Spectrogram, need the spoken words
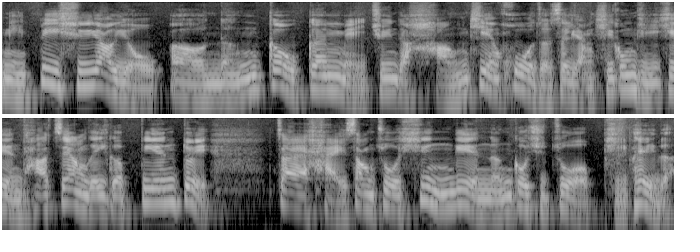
你必须要有呃，能够跟美军的航舰或者是两栖攻击舰，它这样的一个编队在海上做训练，能够去做匹配的。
